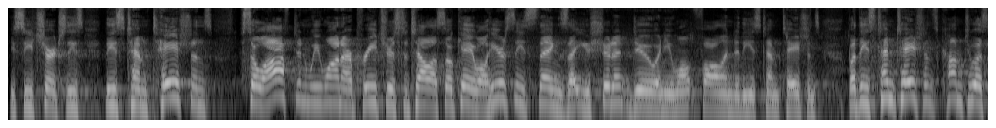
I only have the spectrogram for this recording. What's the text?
You see, church, these, these temptations, so often we want our preachers to tell us, okay, well, here's these things that you shouldn't do and you won't fall into these temptations. But these temptations come to us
